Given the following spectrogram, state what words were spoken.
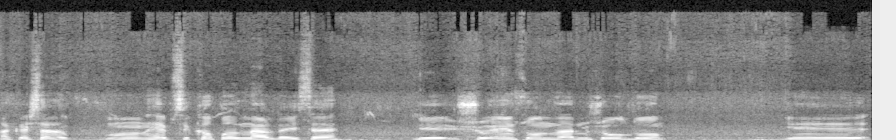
Arkadaşlar bunun hepsi kapalı neredeyse. Bir şu en son vermiş olduğum eee,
